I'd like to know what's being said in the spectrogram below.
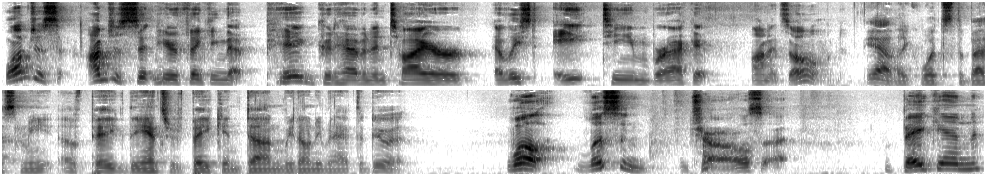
Well, I'm just I'm just sitting here thinking that pig could have an entire at least eight team bracket on its own. Yeah, like what's the best meat of pig? The answer is bacon. Done. We don't even have to do it. Well, listen, Charles, uh, bacon,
